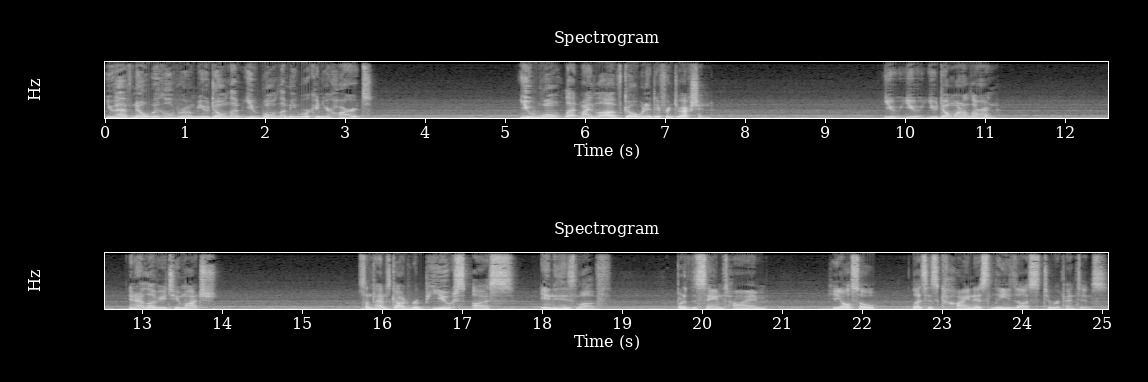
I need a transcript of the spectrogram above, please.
You have no wiggle room. You don't let you won't let me work in your heart. You won't let my love go in a different direction. You you you don't want to learn. And I love you too much. Sometimes God rebukes us in his love. But at the same time, he also lets his kindness lead us to repentance.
